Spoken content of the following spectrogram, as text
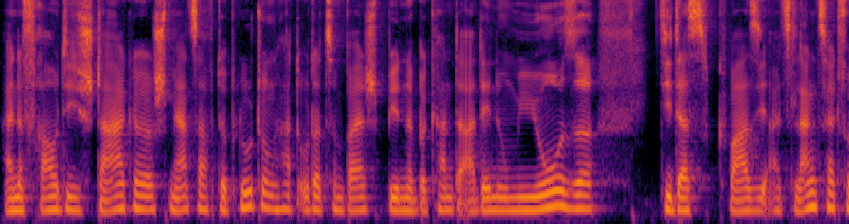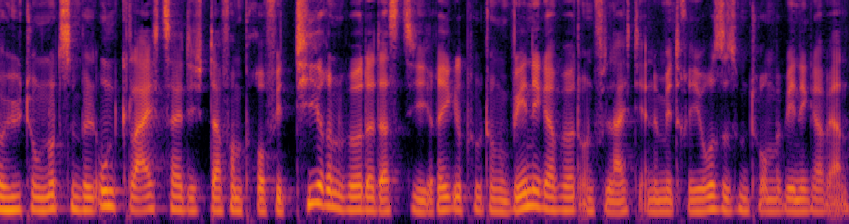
eine Frau, die starke, schmerzhafte Blutung hat oder zum Beispiel eine bekannte Adenomiose, die das quasi als Langzeitverhütung nutzen will und gleichzeitig davon profitieren würde, dass die Regelblutung weniger wird und vielleicht die Endometriose-Symptome weniger werden.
